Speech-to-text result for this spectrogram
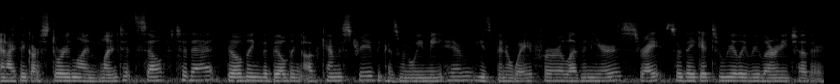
and I think our storyline lent itself to that, building the building of chemistry, because when we meet him, he's been away for 11 years, right? So they get to really relearn each other.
